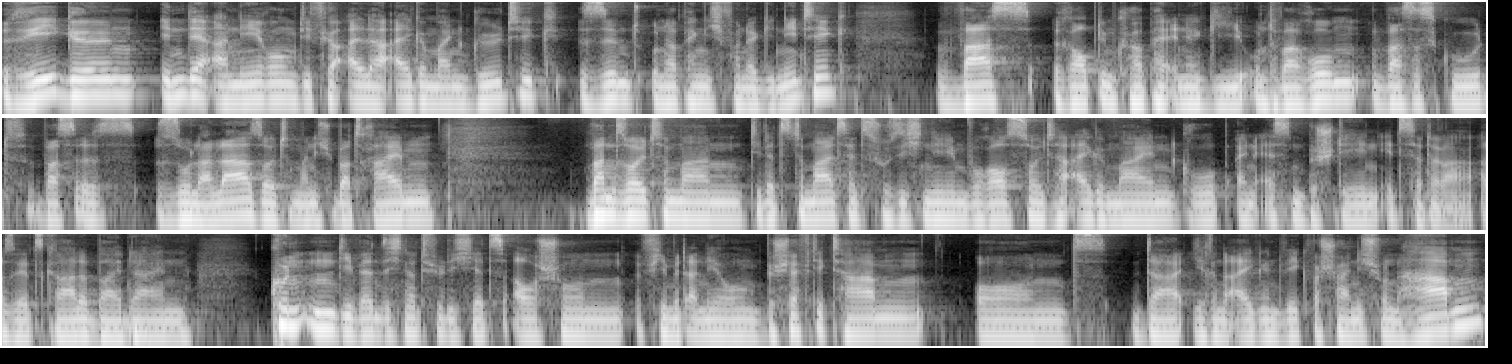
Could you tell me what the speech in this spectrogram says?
Regeln in der Ernährung, die für alle allgemein gültig sind, unabhängig von der Genetik. Was raubt dem Körper Energie und warum? Was ist gut? Was ist so lala? Sollte man nicht übertreiben? Wann sollte man die letzte Mahlzeit zu sich nehmen? Woraus sollte allgemein grob ein Essen bestehen, etc. Also jetzt gerade bei deinen Kunden, die werden sich natürlich jetzt auch schon viel mit Ernährung beschäftigt haben und da ihren eigenen Weg wahrscheinlich schon haben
